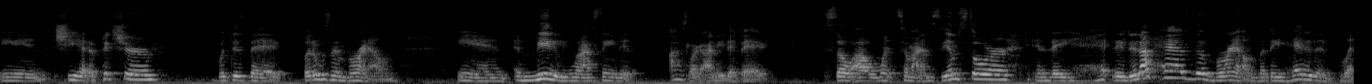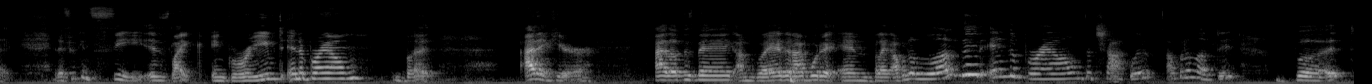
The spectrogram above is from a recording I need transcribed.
And she had a picture with this bag, but it was in brown. And immediately when I seen it, I was like, I need that bag. So I went to my MCM store and they had, they did not have the brown, but they had it in black. And if you can see, it's like engraved in a brown, but I didn't care. I love this bag. I'm glad that I bought it in black. I would have loved it in the brown, the chocolate. I would have loved it, but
